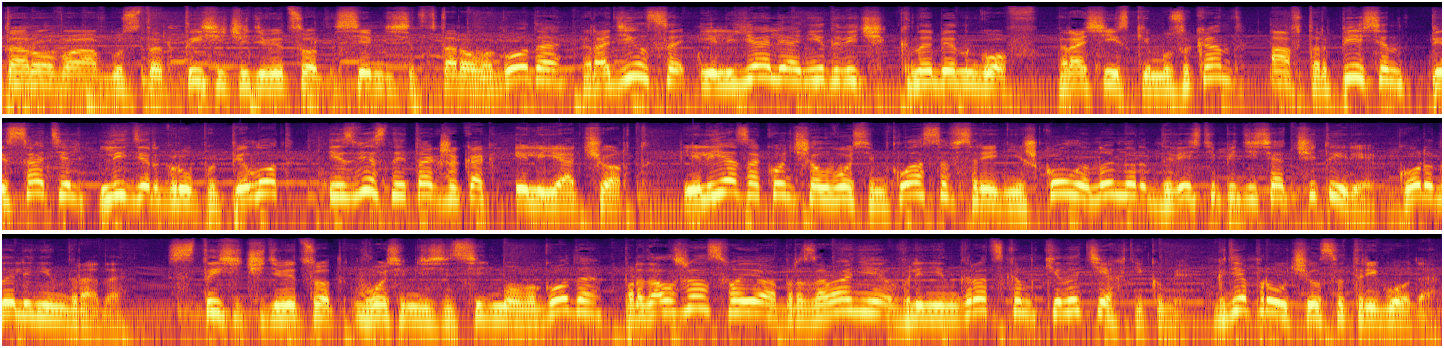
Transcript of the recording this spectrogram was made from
2 августа 1972 года родился Илья Леонидович Кнабенгов, российский музыкант, автор песен, писатель, лидер группы «Пилот», известный также как Илья Черт. Илья закончил 8 классов средней школы номер 254 города Ленинграда. С 1987 года продолжал свое образование в Ленинградском кинотехникуме, где проучился три года.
